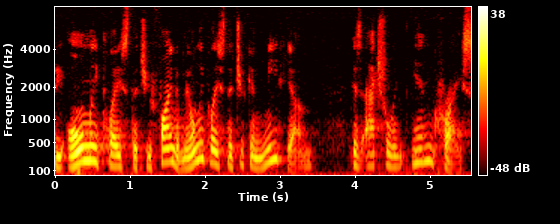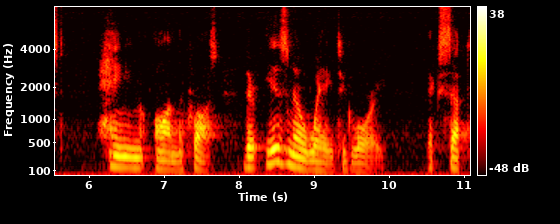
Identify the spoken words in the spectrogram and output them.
the only place that you find him, the only place that you can meet him, is actually in Christ, hanging on the cross. There is no way to glory except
